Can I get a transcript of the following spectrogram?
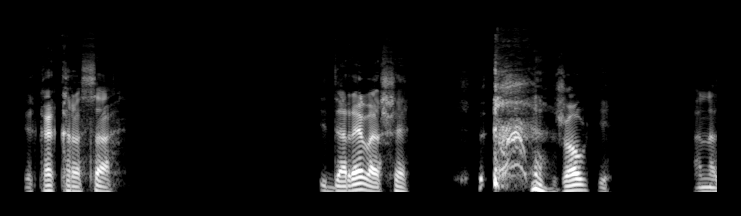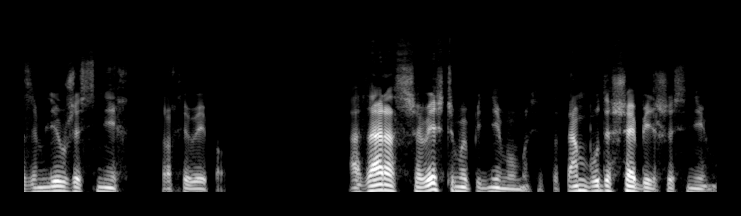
Яка краса. І дерева ще жовті, а на землі вже сніг трохи випав. А зараз ще вище ми піднімемося, то там буде ще більше снігу.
